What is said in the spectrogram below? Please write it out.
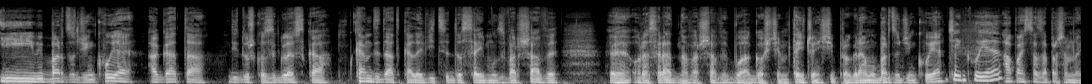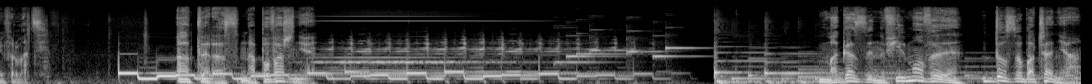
I bardzo dziękuję. Agata Diduszko-Zyglewska, kandydatka Lewicy do Sejmu z Warszawy e, oraz radna Warszawy była gościem tej części programu. Bardzo dziękuję. Dziękuję. A Państwa zapraszam na informacje. A teraz na poważnie. Magazyn filmowy Do zobaczenia.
